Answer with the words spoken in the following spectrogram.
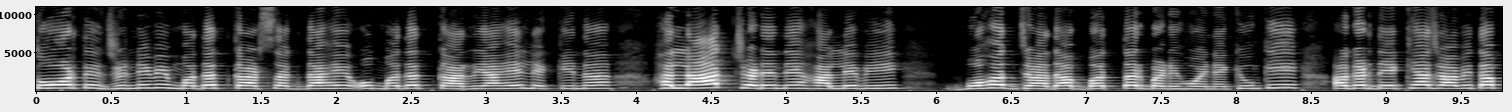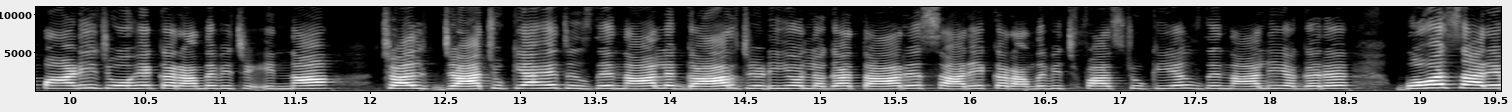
ਤੌਰ ਤੇ ਜਿੰਨੀ ਵੀ ਮਦਦ ਕਰ ਸਕਦਾ ਹੈ, ਉਹ ਮਦਦ ਕਰ ਰਿਹਾ ਹੈ। ਲੇਕਿਨ ਹਾਲਾਤ ਜਿਹੜੇ ਨੇ, ਹਾਲੇ ਵੀ ਬਹੁਤ ਜ਼ਿਆਦਾ ਬਦਤਰ ਬਣੇ ਹੋਏ ਨੇ। ਕਿਉਂਕਿ ਅਗਰ ਦੇਖਿਆ ਜਾਵੇ ਤਾਂ ਪਾਣੀ ਜੋ ਹੈ ਘਰਾਂ ਦੇ ਵਿੱਚ ਇੰਨਾ ਚੱਲ ਜਾ ਚੁੱਕਿਆ ਹੈ, ਜਿਸ ਦੇ ਨਾਲ ਗਾਰ ਜਿਹੜੀ ਹੈ ਉਹ ਲਗਾਤਾਰ ਸਾਰੇ ਘਰਾਂ ਦੇ ਵਿੱਚ ਫਸ ਚੁੱਕੀ ਹੈ। ਉਸ ਦੇ ਨਾਲ ਹੀ ਅਗਰ ਬਹੁਤ ਸਾਰੇ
